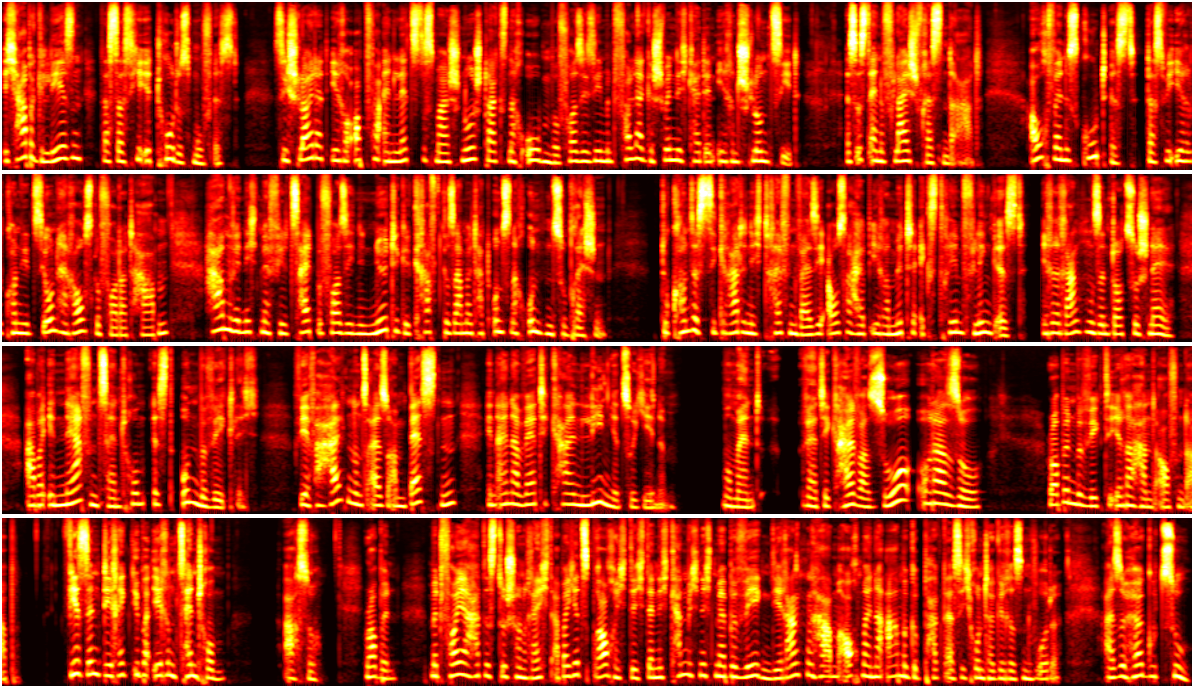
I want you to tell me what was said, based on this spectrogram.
Ich habe gelesen, dass das hier ihr Todesmove ist. Sie schleudert ihre Opfer ein letztes Mal schnurstracks nach oben, bevor sie sie mit voller Geschwindigkeit in ihren Schlund zieht. Es ist eine fleischfressende Art. Auch wenn es gut ist, dass wir ihre Kondition herausgefordert haben, haben wir nicht mehr viel Zeit, bevor sie die nötige Kraft gesammelt hat, uns nach unten zu brechen. Du konntest sie gerade nicht treffen, weil sie außerhalb ihrer Mitte extrem flink ist. Ihre Ranken sind dort zu schnell. Aber ihr Nervenzentrum ist unbeweglich. Wir verhalten uns also am besten in einer vertikalen Linie zu jenem. Moment, vertikal war so oder so? Robin bewegte ihre Hand auf und ab. Wir sind direkt über ihrem Zentrum. Ach so. Robin, mit Feuer hattest du schon recht, aber jetzt brauche ich dich, denn ich kann mich nicht mehr bewegen. Die Ranken haben auch meine Arme gepackt, als ich runtergerissen wurde. Also hör gut zu.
